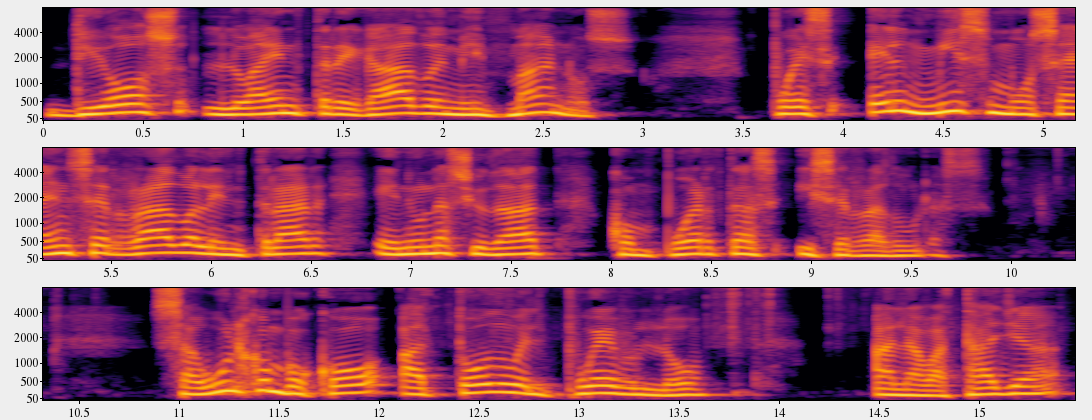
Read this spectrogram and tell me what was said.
Dios lo ha entregado en mis manos pues él mismo se ha encerrado al entrar en una ciudad con puertas y cerraduras. Saúl convocó a todo el pueblo a la batalla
